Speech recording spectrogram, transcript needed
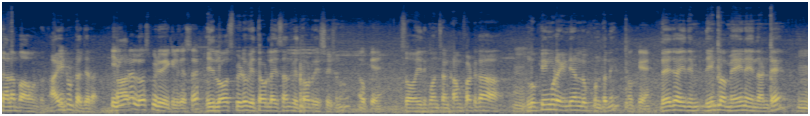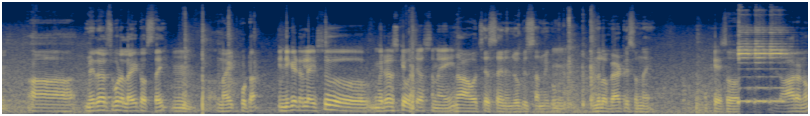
చాలా బాగుంటుంది. హైట్ ఉంటుంది జర. ఇది కూడా లో స్పీడ్ వెహికల్ కదా సార్? ఇది low speed without licence without registration okay so ఇది కొంచెం కంఫర్ట్గా లుకింగ్ కూడా ఇండియన్ లుక్ ఉంటుంది. ఓకే తేజ ఇది దీంట్లో మెయిన్ ఏంటంటే మిర్రర్స్ కూడా లైట్ వస్తాయి. నైట్ పూట. ఇండికేటర్ లైట్స్ మిర్రర్స్కి వచ్చేస్తున్నాయి. వచ్చేస్తాయి. నేను చూపిస్తాను మీకు. ఇందులో బ్యాటరీస్ ఉన్నాయి. ఓకే సో ఆరను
